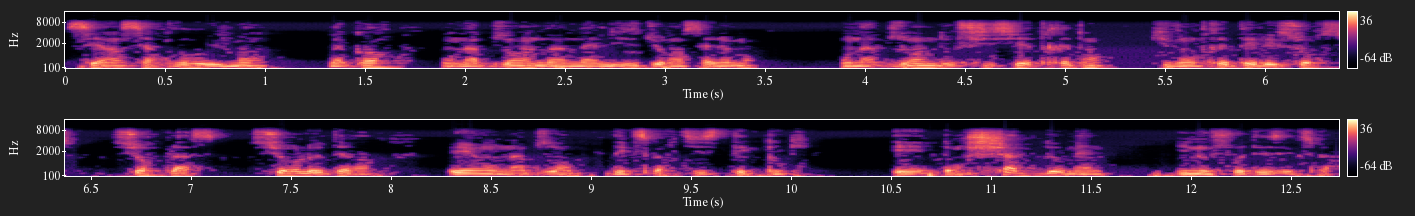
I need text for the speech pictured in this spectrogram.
C'est un cerveau humain, d'accord? On a besoin d'analyse du renseignement. On a besoin d'officiers traitants qui vont traiter les sources sur place, sur le terrain. Et on a besoin d'expertise technique. Et dans chaque domaine, il nous faut des experts.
